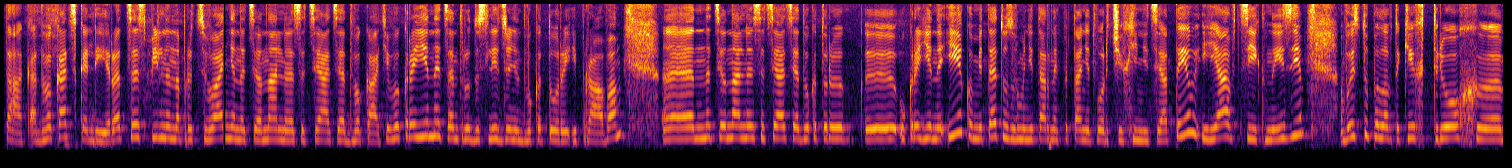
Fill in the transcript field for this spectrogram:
Так, адвокатська ліра це спільне напрацювання Національної асоціації адвокатів України, Центру досліджень адвокатури і права е, Національної асоціації адвокатури е, України і комітету з гуманітарних питань і творчих ініціатив. І я в цій книзі виступила в таких трьох е,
